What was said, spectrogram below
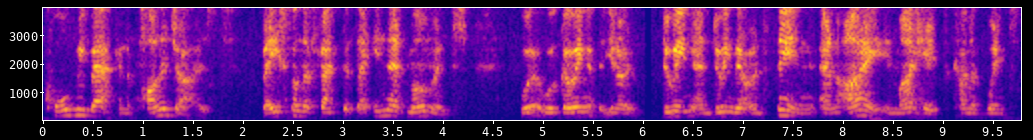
called me back and apologized based on the fact that they, in that moment, were, were going, you know, doing and doing their own thing. And I, in my head, kind of went,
